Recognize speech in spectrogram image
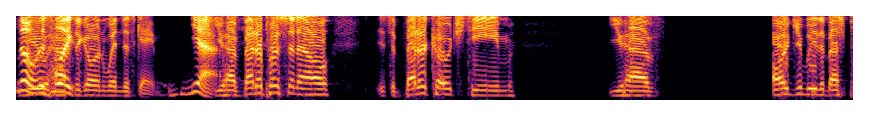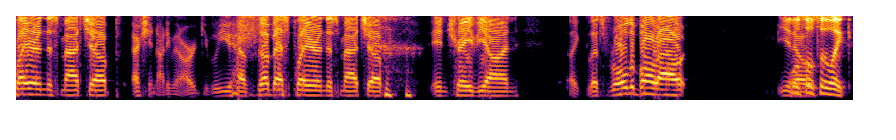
no, you it's have like to go and win this game. yeah, You have better personnel. It's a better coach team. You have arguably the best player in this matchup. Actually, not even arguably. You have the best player in this matchup in Trevion. Like, let's roll the ball out. You well, it's know, also like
